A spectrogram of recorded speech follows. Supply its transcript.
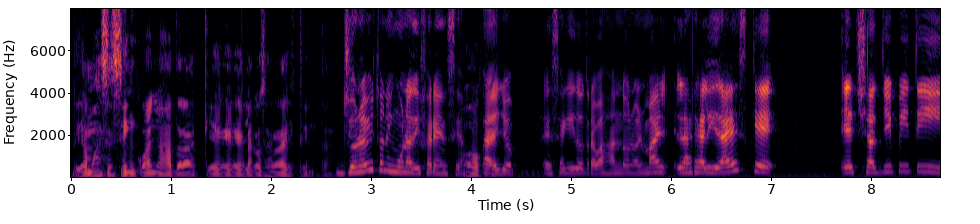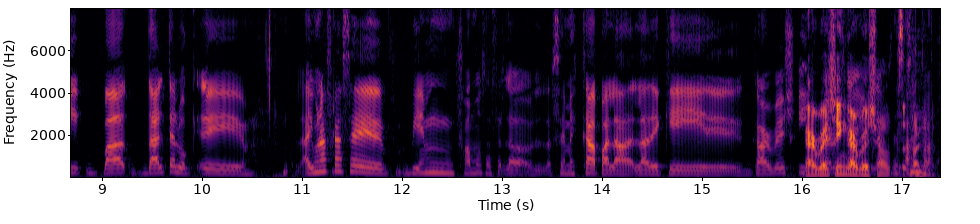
digamos, hace cinco años atrás que la cosa era distinta? Yo no he visto ninguna diferencia. O sea, yo he seguido trabajando normal. La realidad es que el chat GPT va a darte lo que... eh, hay una frase bien famosa, se, la- la- se me escapa, la, la de que garbage in, Garbage in, garbage out. Exacto. Exacto.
